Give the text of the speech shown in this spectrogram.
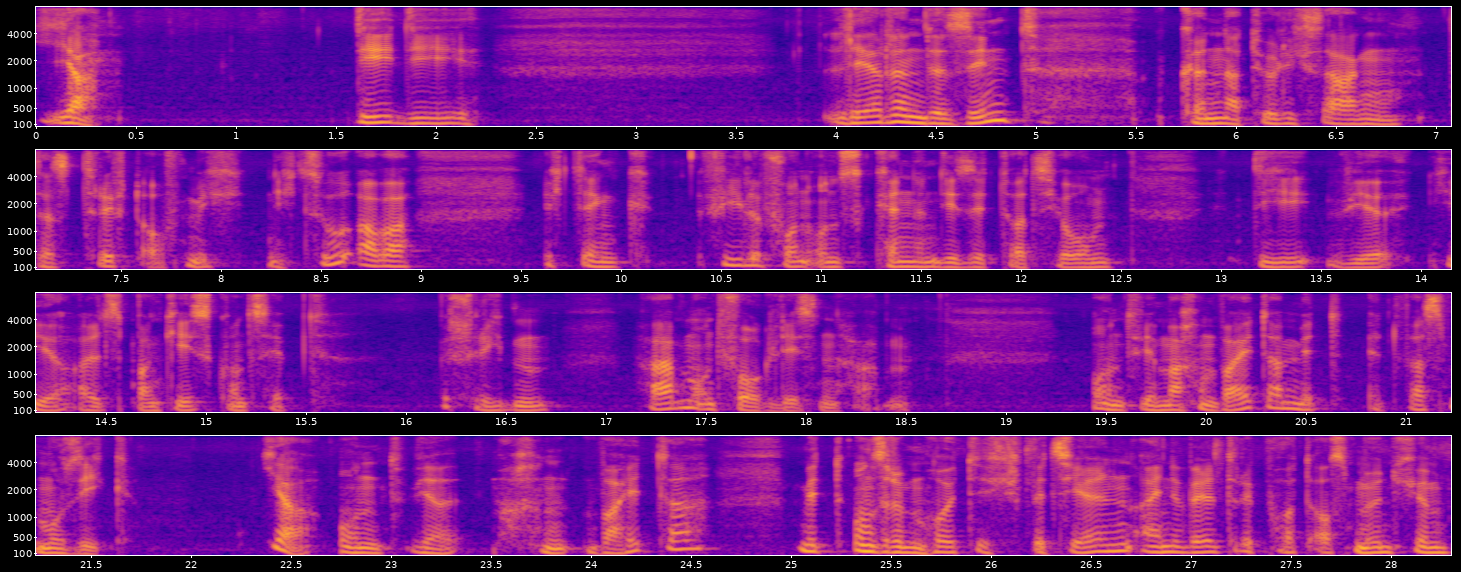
Ja, die, die Lehrende sind, können natürlich sagen, das trifft auf mich nicht zu, aber ich denke, viele von uns kennen die Situation, die wir hier als Bankierskonzept beschrieben haben und vorgelesen haben. Und wir machen weiter mit etwas Musik. Ja, und wir machen weiter mit unserem heute speziellen Eine Weltreport aus München,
